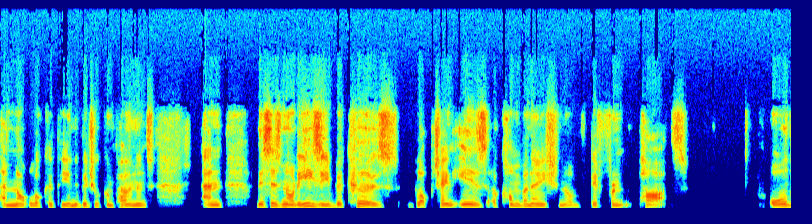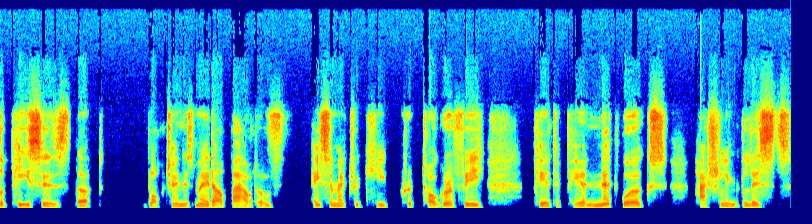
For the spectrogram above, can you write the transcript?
and not look at the individual components. And this is not easy because blockchain is a combination of different parts. All the pieces that blockchain is made up out of asymmetric key cryptography, peer to peer networks, hash linked lists,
